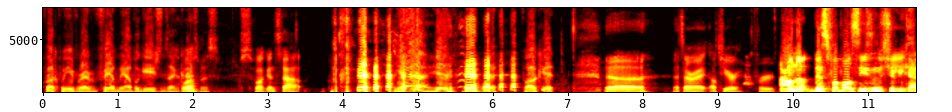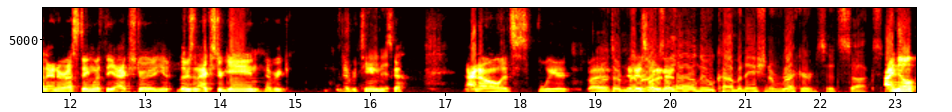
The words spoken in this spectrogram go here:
fuck me for having family obligations on Well. Christmas. Just fucking stop. yeah, yeah. What- fuck it. Uh, that's all right. I'll cheer for. I don't know. This football season should be kind of interesting with the extra. You know, there's an extra game every every team. Hate has got- I know it's weird, I have but to it is what it a is. whole new combination of records. It sucks. I know.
